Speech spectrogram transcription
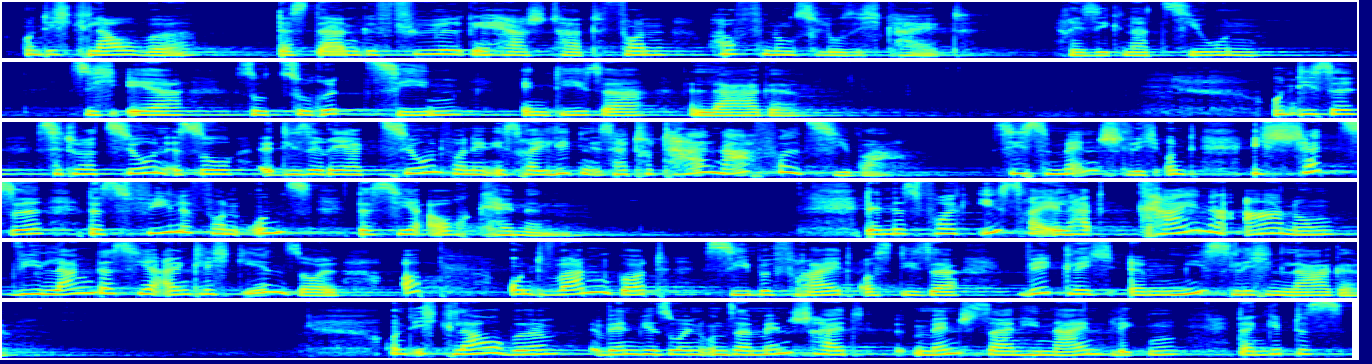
Und ich glaube, dass da ein Gefühl geherrscht hat von Hoffnungslosigkeit, Resignation, sich eher so zurückziehen in dieser Lage. Und diese Situation ist so, äh, diese Reaktion von den Israeliten ist ja total nachvollziehbar. Sie ist menschlich und ich schätze, dass viele von uns das hier auch kennen. Denn das Volk Israel hat keine Ahnung, wie lang das hier eigentlich gehen soll, ob und wann Gott sie befreit aus dieser wirklich äh, mieslichen Lage. Und ich glaube, wenn wir so in unser Menschheit, Menschsein hineinblicken, dann gibt es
